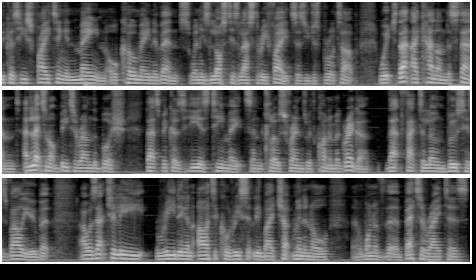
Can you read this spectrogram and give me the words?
because he's fighting in main or co-main events when he's lost his last three fights, as you just brought up, which that I can understand. And let's not beat around the bush. That's because he is teammates and close friends with Conor McGregor. That fact alone boosts his value. But I was actually reading an article recently by Chuck Mindenhall, uh, one of the better writers,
